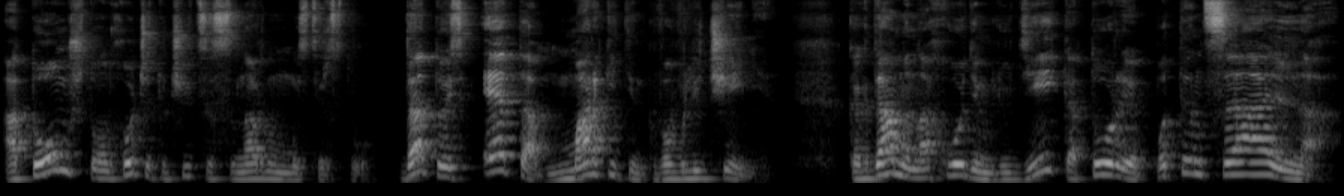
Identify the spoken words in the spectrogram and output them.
о том, что он хочет учиться сценарному мастерству. Да, то есть это маркетинг вовлечения. Когда мы находим людей, которые потенциально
